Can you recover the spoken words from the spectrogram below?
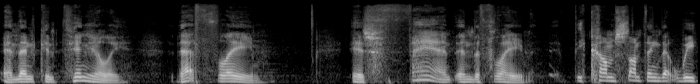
and then continually, that flame is fanned in the flame. It becomes something that we,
